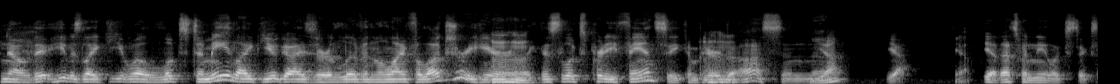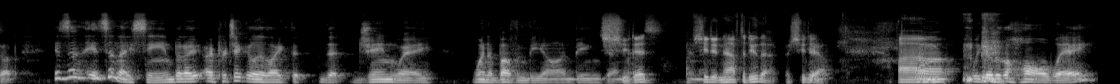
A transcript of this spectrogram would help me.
No, they, he was like, "Well, looks to me like you guys are living the life of luxury here. Mhm. Like this looks pretty fancy compared to us." And uh, Yeah. yeah, Yeah. yeah. That's when Neelix sticks up. It's a it's a nice scene, but I, I particularly like that that Janeway went above and beyond being generous. She did. you know? She didn't have to do that, but she did. Yeah. Um, uh, we go to the hallway.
